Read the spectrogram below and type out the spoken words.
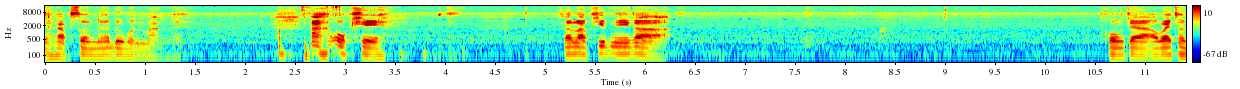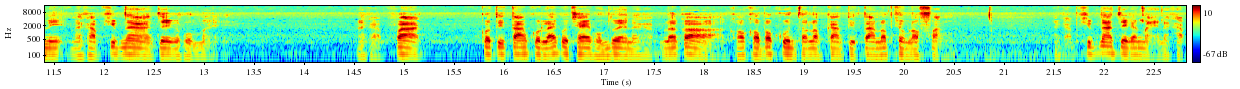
นะครับโซนเนื้อดูมันมันเลยอะโอเคสำหรับคลิปนี้ก็ คงจะเอาไว้เท่านี้นะครับ คลิปหน้าเจอกับผมใหม่นะครับ ฝากกดติดตามกดไลค์กดแชร์ผมด้วยนะครับ แล้วก็ขอขอบพระคุณสำหรับการติดตามรับชมรับฟังนะครับ คลิปหน้าเจอกันใหม่นะครับ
